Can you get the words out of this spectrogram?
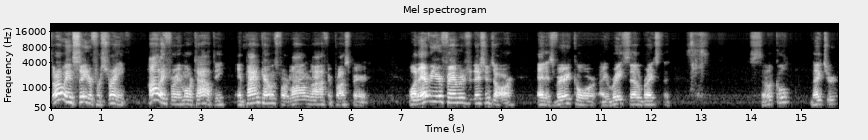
Throw in cedar for strength, holly for immortality, and pine cones for long life and prosperity. Whatever your family traditions are, at its very core, a wreath celebrates the cyclical nature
